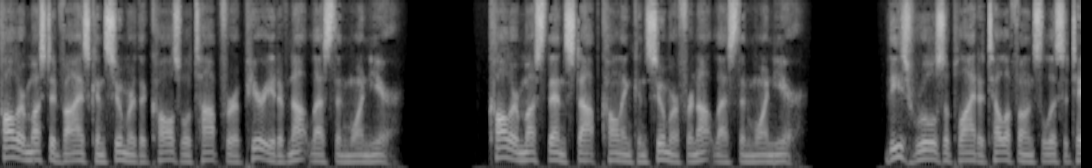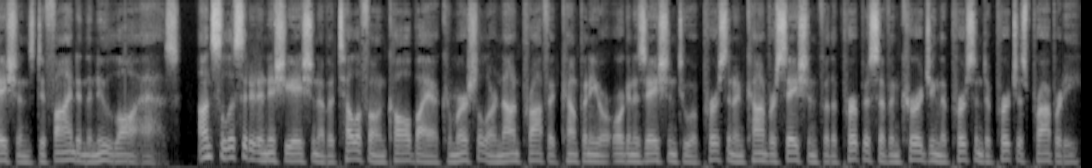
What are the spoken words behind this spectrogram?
Caller must advise consumer that calls will top for a period of not less than one year. Caller must then stop calling consumer for not less than one year. These rules apply to telephone solicitations defined in the new law as unsolicited initiation of a telephone call by a commercial or nonprofit company or organization to a person in conversation for the purpose of encouraging the person to purchase property,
